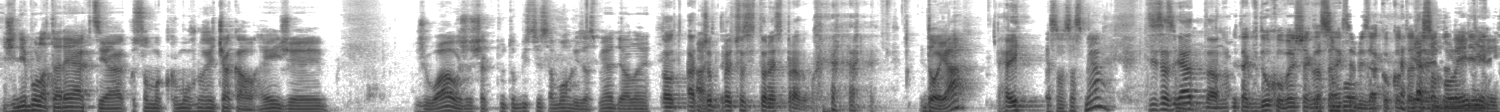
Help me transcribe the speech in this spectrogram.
že nebola tá reakcia, ako som ako možno že čakal, hej, že, že wow, že však tuto by ste sa mohli zasmiať, ale No a čo, A- prečo si to nespravil? do ja? Hej, Ja som sa smial. ty sa ja to. No, tak v duchu, vieš, však Ja zase nechcem bol- byť za kokota. Ja som bol jediný.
